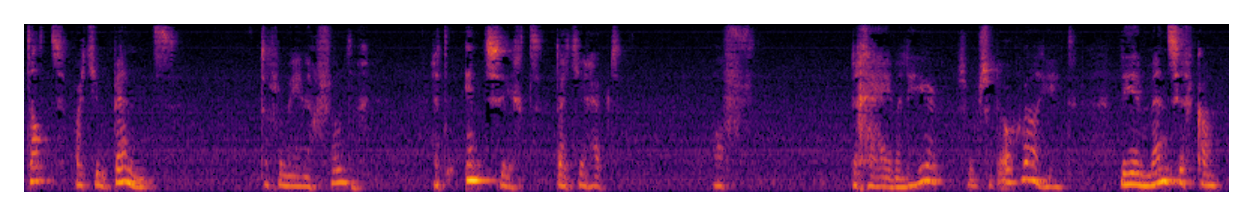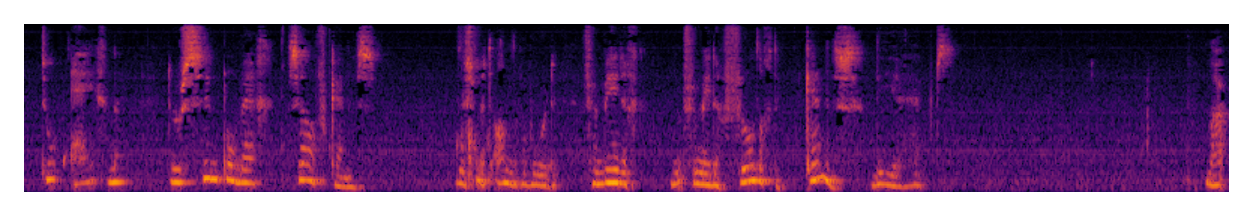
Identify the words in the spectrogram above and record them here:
dat wat je bent te vermenigvuldigen. Het inzicht dat je hebt, of de geheime leer, zoals het ook wel heet, die een mens zich kan toe-eigenen door simpelweg zelfkennis. Dus met andere woorden, vermenig, vermenigvuldig de kennis die je hebt. Maar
